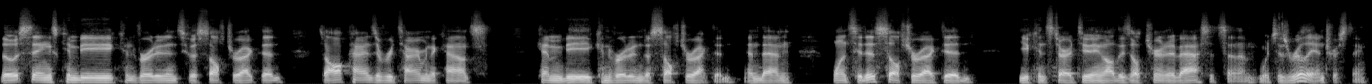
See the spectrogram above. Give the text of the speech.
Those things can be converted into a self-directed. So all kinds of retirement accounts can be converted into self-directed. And then once it is self-directed, you can start doing all these alternative assets in them, which is really interesting.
